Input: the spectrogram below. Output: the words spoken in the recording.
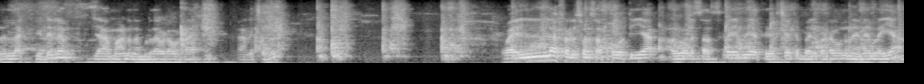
നല്ല കിടിലം ജാമാണ് നമ്മളിത് അവിടെ ഉണ്ടാക്കി കാണിച്ചത്. അപ്പോൾ എല്ലാ ഫ്രണ്ട്സും സപ്പോർട്ട് ചെയ്യുക. അതുപോലെ സബ്സ്ക്രൈബ് ചെയ്യുക. തീർച്ചയായിട്ടും ബെൽ ബട്ടൺ കൊണ്ട് എനേബിൾ ചെയ്യുക.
